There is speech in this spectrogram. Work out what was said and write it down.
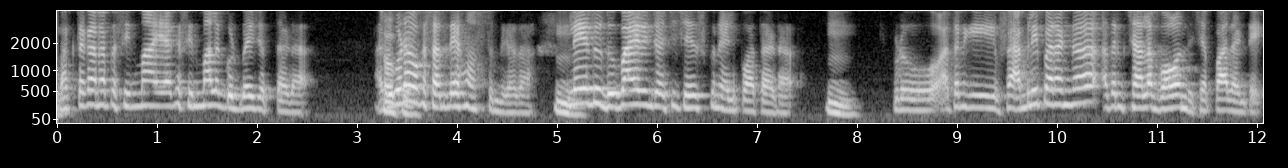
భక్త కన్నప్ప సినిమా అయ్యాక సినిమాలకు గుడ్ బై చెప్తాడా? అది. కూడా ఒక సందేహం వస్తుంది కదా. లేదు దుబాయ్ నుంచి వచ్చి చేసుకుని వెళ్ళిపోతాడా? ఇప్పుడు అతనికి ఫ్యామిలీ పరంగా అతనికి చాలా బాగుంది చెప్పాలంటే.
